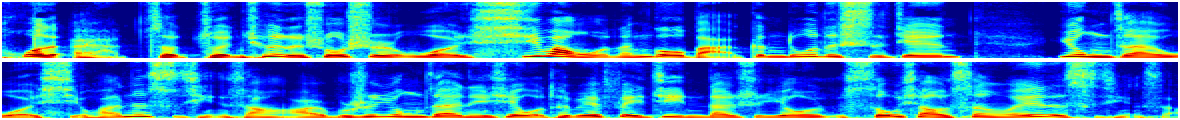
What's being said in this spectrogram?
或者，哎呀，准准确的说，是我希望我能够把更多的时间用在我喜欢的事情上，而不是用在那些我特别费劲但是又收效甚微的事情上。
